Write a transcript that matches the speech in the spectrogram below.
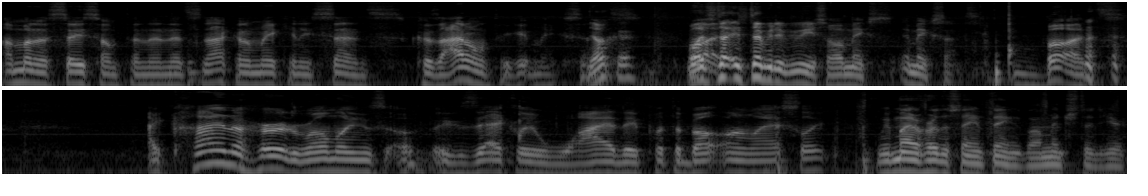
I'm gonna say something, and it's not gonna make any sense because I don't think it makes sense. Okay. Well, But, it's, it's WWE, so it makes it makes sense. but I kind of heard rumblings of exactly why they put the belt on Lashley. We might have heard the same things, but I'm interested here.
